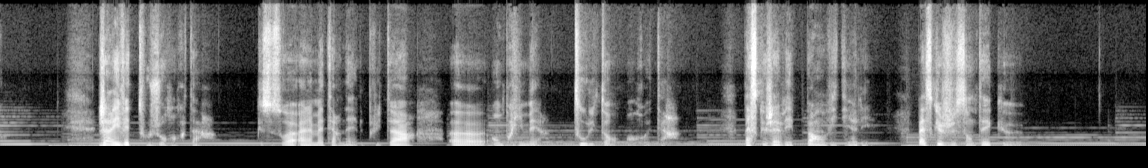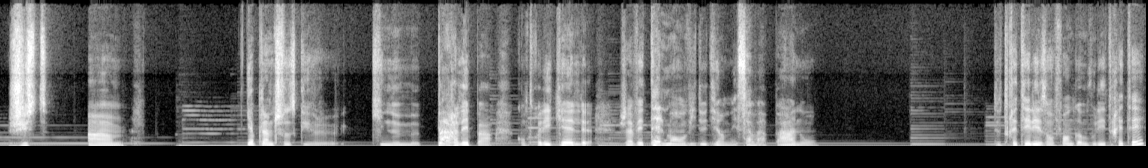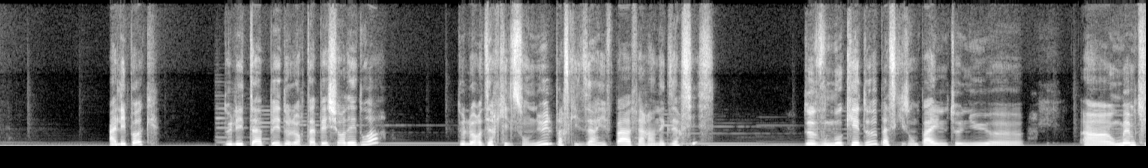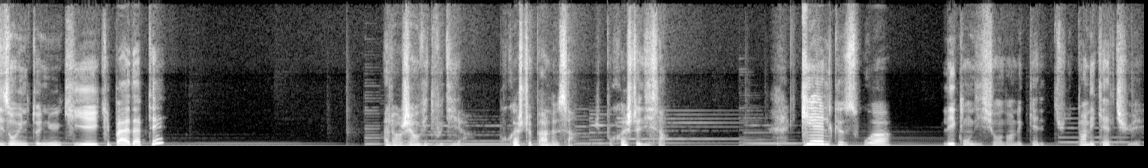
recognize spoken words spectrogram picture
j'arrivais toujours en retard, que ce soit à la maternelle, plus tard euh, en primaire, tout le temps en retard, parce que j'avais pas envie d'y aller, parce que je sentais que juste euh, il y a plein de choses qui ne me parlaient pas, contre lesquelles j'avais tellement envie de dire mais ça va pas, non. De traiter les enfants comme vous les traitez. À l'époque, de les taper, de leur taper sur des doigts, de leur dire qu'ils sont nuls parce qu'ils n'arrivent pas à faire un exercice, de vous moquer d'eux parce qu'ils n'ont pas une tenue, euh, ou même qu'ils ont une tenue qui est, qui est pas adaptée. Alors j'ai envie de vous dire, pourquoi je te parle de ça? Pourquoi je te dis ça? Quelles que soient les conditions dans lesquelles tu, es,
